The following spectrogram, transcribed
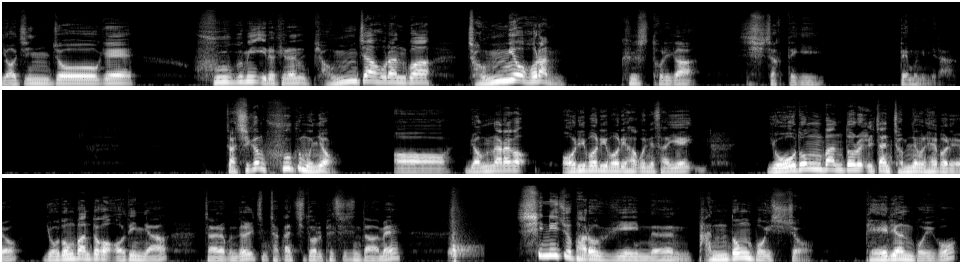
여진족의 후금이 일으키는 병자호란과 정묘호란 그 스토리가 시작되기 때문입니다. 자, 지금 후금은요, 어, 명나라가 어리버리버리 하고 있는 사이에 요동반도를 일단 점령을 해버려요. 요동반도가 어딨냐? 자, 여러분들 지금 잠깐 지도를 펼치신 다음에 신의주 바로 위에 있는 단동 보이시죠? 대련 보이고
